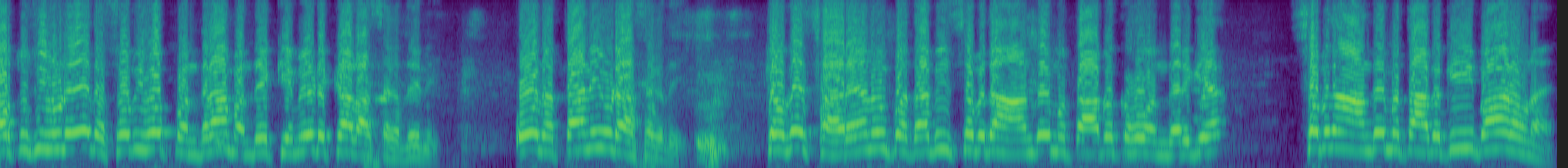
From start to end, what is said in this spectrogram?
ਔਰ ਤੁਸੀਂ ਹੁਣ ਇਹ ਦੱਸੋ ਵੀ ਉਹ 15 ਬੰਦੇ ਕਿਵੇਂ ਡਿੱਕਾ ਲਾ ਸਕਦੇ ਨੇ? ਉਹ ਲੱਤਾਂ ਨਹੀਂ ਉਡਾ ਸਕਦੇ। ਕਿਉਂਕਿ ਸਾਰਿਆਂ ਨੂੰ ਪਤਾ ਵੀ ਸੰਵਿਧਾਨ ਦੇ ਮੁਤਾਬਕ ਉਹ ਅੰਦਰ ਗਿਆ। ਸੰਵਿਧਾਨ ਦੇ ਮੁਤਾਬਕ ਹੀ ਬਾਹਰ ਆਉਣਾ ਹੈ।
